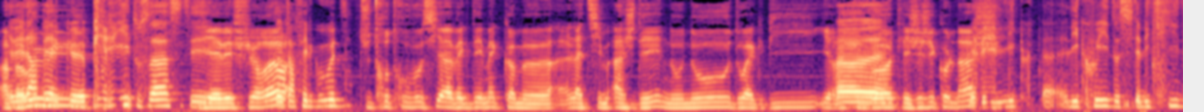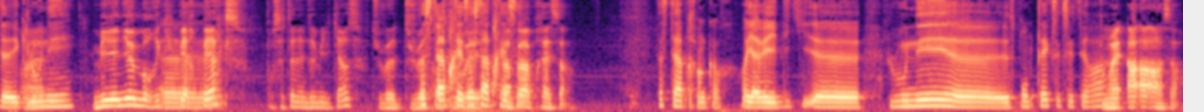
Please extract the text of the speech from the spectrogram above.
Ah il y avait bah LRB oui, avec euh. Piri, tout ça, Il y c'était avait Fureur, Dr. Feelgood. Tu te retrouves aussi avec des mecs comme euh, la team HD, Nono, Dwagby, Euh, Irakubot, les GG Il y Colnash. avait euh, Liquid aussi, Liquid avec Ouais. Looney. Millennium récupère Euh, Perks pour cette année 2015. Tu vas, tu vas Ça, c'était après, ça, c'était après un ça. peu après ça. Ça, c'était après encore. Il y avait Liqui- euh, euh, Spontex, etc. Ouais, ah, ah, ah, ça.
